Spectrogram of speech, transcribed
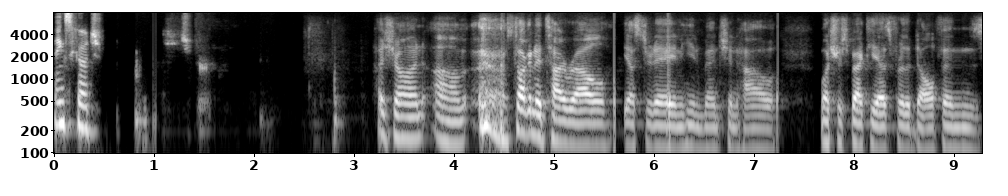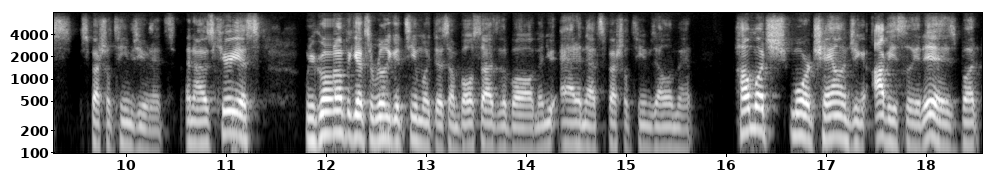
Thanks, Coach. Sure. Hi, Sean. Um, I was talking to Tyrell yesterday, and he mentioned how much respect he has for the Dolphins special teams units. And I was curious when you're going up against a really good team like this on both sides of the ball, and then you add in that special teams element how much more challenging obviously it is but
